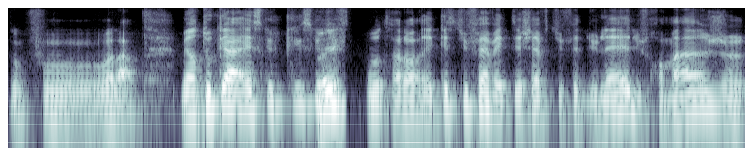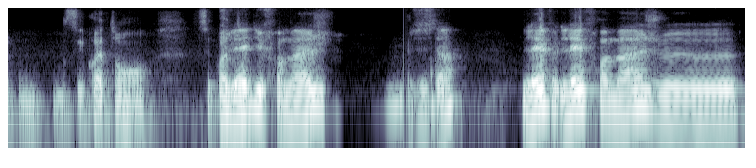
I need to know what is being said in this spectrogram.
Donc, faut, voilà. Mais en tout cas, est-ce que, qu'est-ce que tu fais d'autre Alors, qu'est-ce que tu fais avec tes chèvres? Tu fais du lait, du fromage? C'est quoi ton. C'est quoi du lait, du fromage, c'est ça. Lait, lait fromage. Euh,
